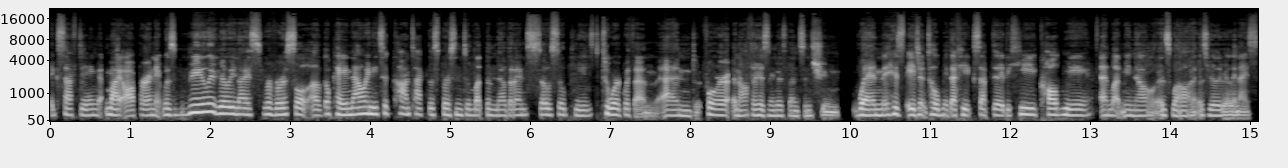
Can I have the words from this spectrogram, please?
accepting my offer. And it was really, really nice reversal of, okay, now I need to contact this person to let them know that I'm so, so pleased to work with them. And for an author, his name is Benson Shum. When his agent told me that he accepted, he called me and let me know as well. It was really, really nice.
